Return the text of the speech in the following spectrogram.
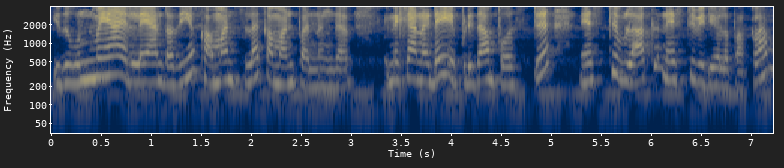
இது உண்மையாக இல்லையான்றதையும் கமெண்ட்ஸில் கமெண்ட் பண்ணுங்கள் இன்றைக்கான டே இப்படி தான் போஸ்ட்டு நெக்ஸ்ட்டு விளாக் நெக்ஸ்ட் வீடியோவில் பார்க்கலாம்.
